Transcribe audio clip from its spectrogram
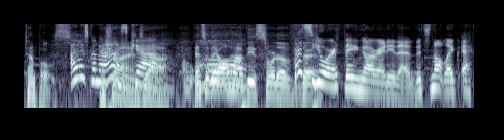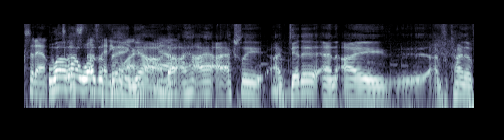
temples. I was gonna ask, shrines, yeah. Oh, And so they all have these sort of. That's your thing already. Then it's not like accident. Well, that was a anymore. thing, yeah. yeah. That I, I, I actually, I did it, and I, I've kind of,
